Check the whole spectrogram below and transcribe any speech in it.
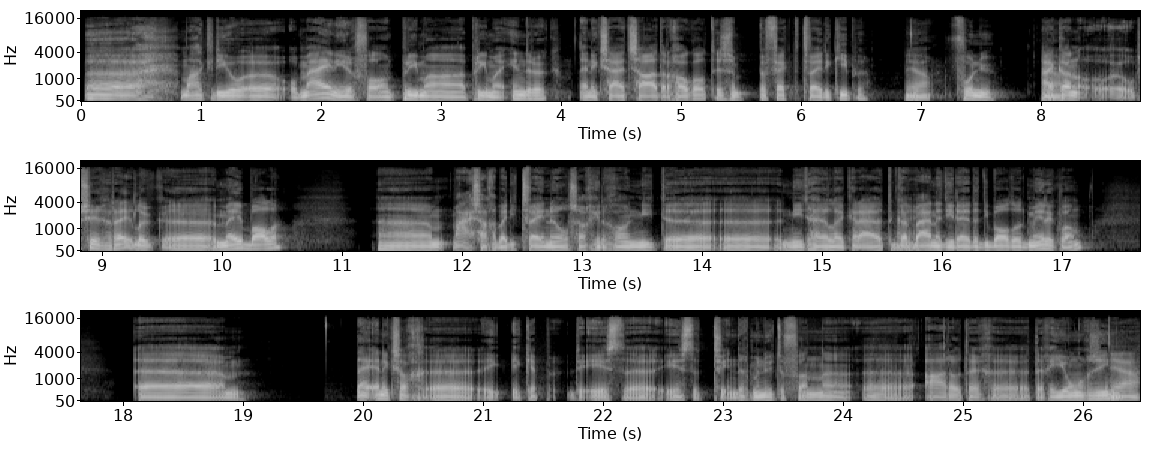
Eh, maakte die eh, op mij in ieder geval een prima, prima indruk. En ik zei het zaterdag ook al, het is een perfecte tweede keeper ja. voor nu. Hij Ja. kan op zich redelijk eh, meeballen. Ehm, maar hij zag er bij die 2-0 zag je er gewoon niet, niet heel lekker uit. Ik had bijna het idee dat die bal door het midden kwam. Nee, en ik zag, eh, ik, ik heb de eerste, eerste 20 minuten van ADO tegen, tegen Jong gezien. ja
